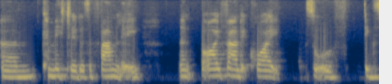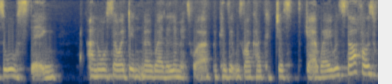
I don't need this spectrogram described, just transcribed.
um, committed as a family. And, but I found it quite sort of exhausting and also I didn't know where the limits were because it was like I could just get away with stuff. I was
